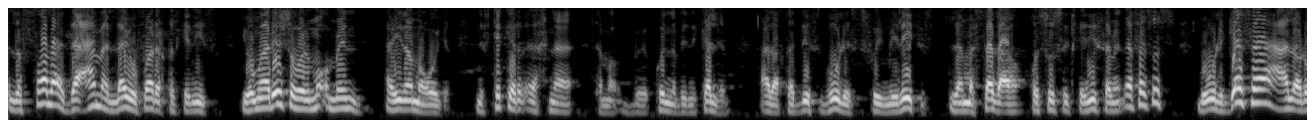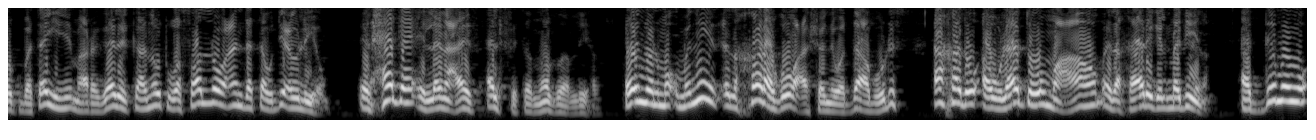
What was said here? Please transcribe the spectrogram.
للصلاة ده عمل لا يفارق الكنيسة. يمارسه المؤمن أينما وجد. نفتكر إحنا لما كنا بنتكلم على قديس بولس في ميليتس لما استدعى خصوص الكنيسة من إفسس بيقول جسى على ركبتيه مع رجال الكهنوت وصلوا عند توديعه ليهم. الحاجة اللي أنا عايز ألفت النظر ليها إن المؤمنين اللي خرجوا عشان يودعوا بولس أخذوا أولادهم معاهم إلى خارج المدينة قدموا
